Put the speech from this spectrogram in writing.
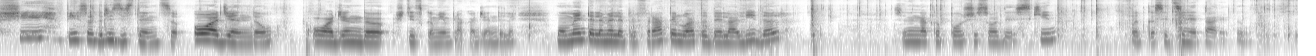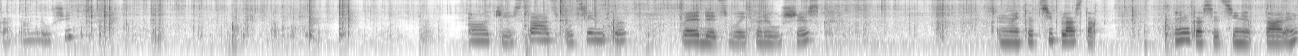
Și piesa de rezistență, o agendă, o agendă, știți că mie îmi plac agendele, momentele mele preferate luată de la Lidl, să vedem dacă pot și să o deschid. Văd că se ține tare. Eu, gata, am reușit. Ok, stați puțin că vedeți voi că reușesc. Numai că țipla asta încă se ține tare.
